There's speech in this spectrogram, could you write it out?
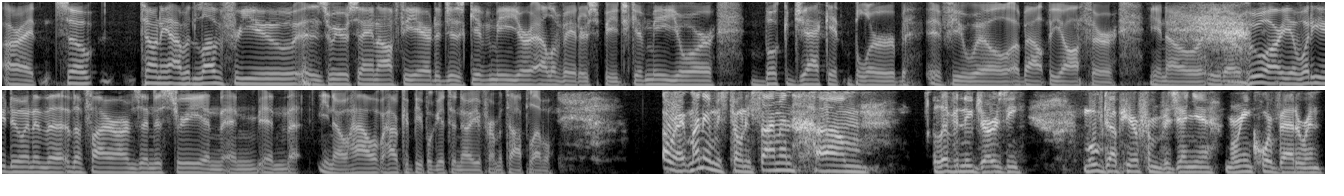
All right. So, Tony, I would love for you, as we were saying off the air, to just give me your elevator speech. Give me your book jacket blurb, if you will, about the author. You know, you know, who are you? What are you doing in the, the firearms industry? And, and, and, you know, how, how can people get to know you from a top level? All right. My name is Tony Simon. Um, live in New Jersey, moved up here from Virginia, Marine Corps veteran.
